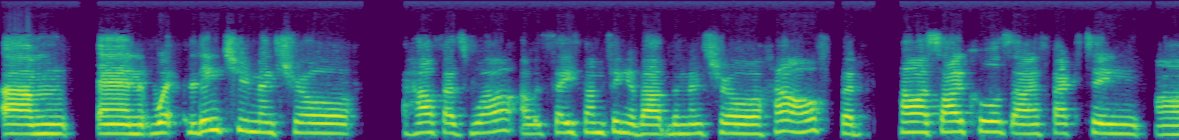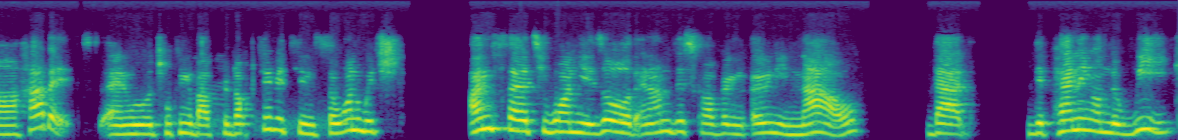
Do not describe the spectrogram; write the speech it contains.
Um, and what, linked to menstrual health as well, I would say something about the menstrual health, but how our cycles are affecting our habits. And we were talking about productivity and so on, which I'm 31 years old and I'm discovering only now that depending on the week,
